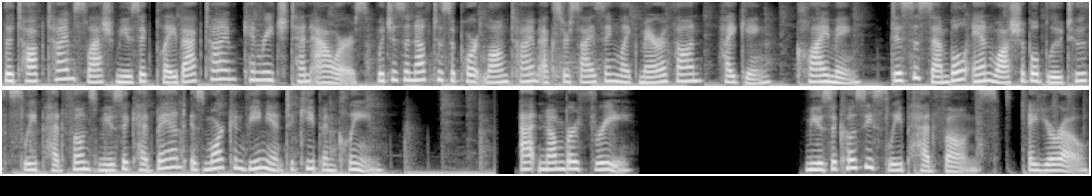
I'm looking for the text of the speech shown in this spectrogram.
The talk time slash music playback time can reach 10 hours, which is enough to support long time exercising like marathon, hiking, climbing. Disassemble and washable Bluetooth sleep headphones music headband is more convenient to keep and clean. At number 3. Musicozy Sleep Headphones. A Euro.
